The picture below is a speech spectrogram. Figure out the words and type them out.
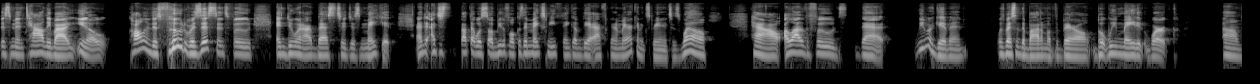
this mentality by, you know, calling this food resistance food and doing our best to just make it. And I just thought that was so beautiful because it makes me think of the African American experience as well. How a lot of the foods that we were given was basically the bottom of the barrel, but we made it work um,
